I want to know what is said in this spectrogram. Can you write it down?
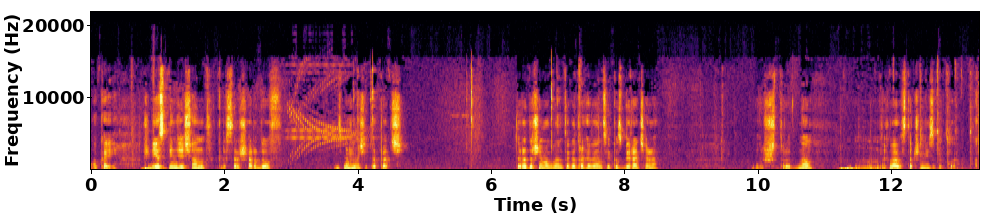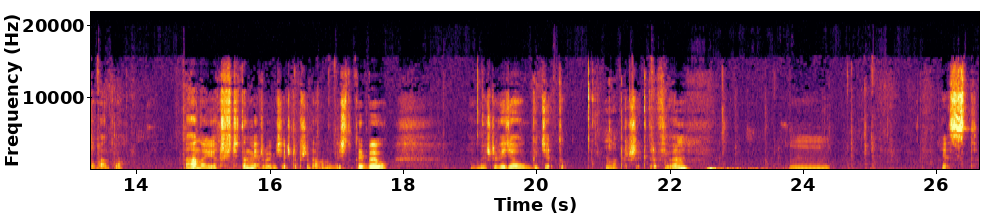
Okej, czyli jest 50 Crystal Shardów, więc możemy się tepać. Teoretycznie mógłbym tego trochę więcej pozbierać, ale już trudno. Mm, no chyba wystarczy mi zwykłe kowadło. Aha, no i oczywiście ten miecz by mi się jeszcze przydał. On gdzieś tutaj był. Jakbym jeszcze wiedział, gdzie tu. No proszę, jak trafiłem. Hmm. Jest.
